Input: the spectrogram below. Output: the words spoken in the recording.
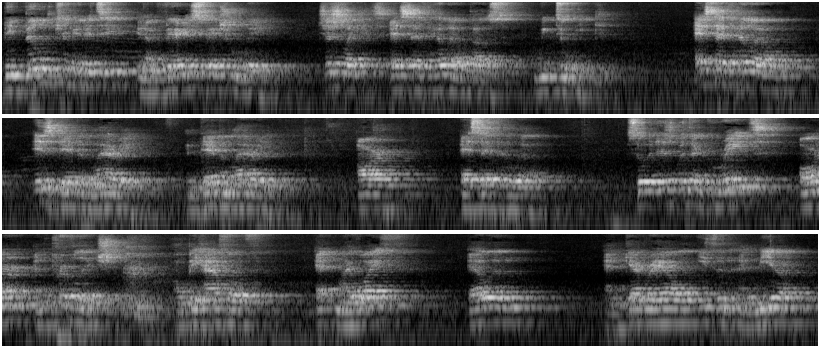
They build community in a very special way, just like SF Hillel does week to week. SF Hillel is Deb and Larry, and Deb and Larry are SF Hillel. So it is with a great honour and privilege on behalf of eh, my wife, Ellen, and Gabrielle, Ethan, and Mia,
